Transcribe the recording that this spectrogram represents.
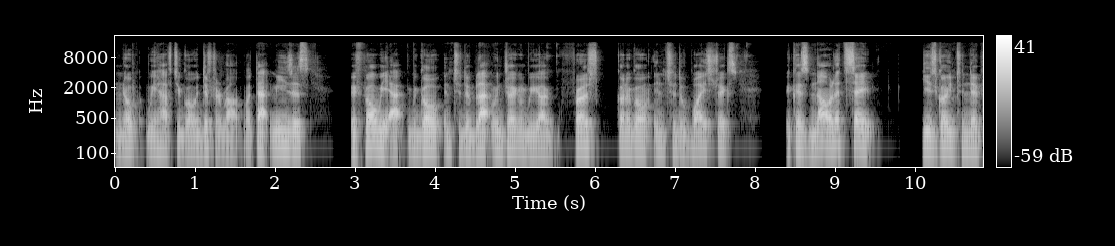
Nope, we have to go a different route. What that means is, before we act, we go into the Blackwing Dragon, we are first gonna go into the White Strix, because now let's say he's going to nip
